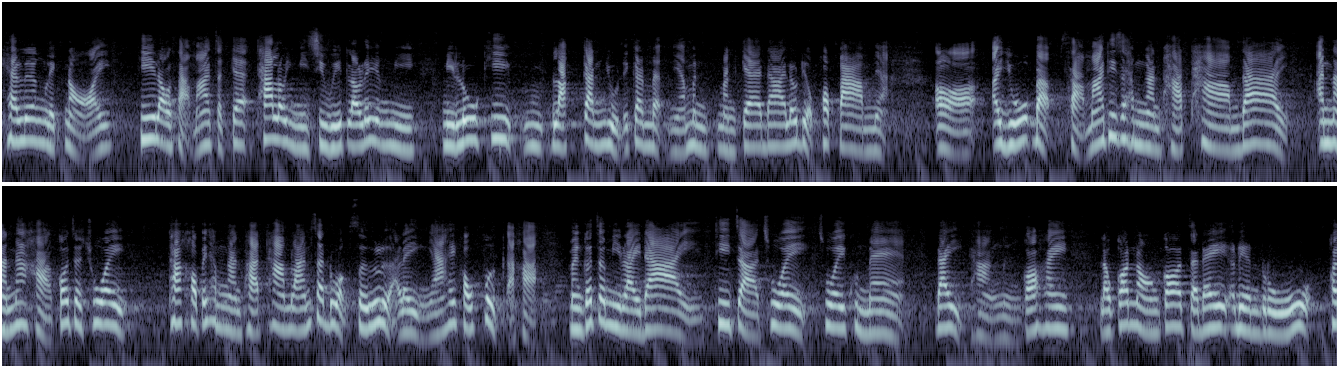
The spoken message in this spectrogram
แค่เรื่องเล็กน้อยที่เราสามารถจะแก้ถ้าเรายังมีชีวิตแล้วเรายังมีมีลูกที่รักกันอยู่ด้วยกันแบบนี้มันมันแก้ได้แล้วเดี๋ยวพอปาล์มเนี่ย อายุแบบสามารถที่จะทำงานพาร์ทไทม์ได้ อันนั้นนะคะก็จะช่วยถ้าเขาไปทำงานพาร์ทไทม์ร้านสะดวกซื้อหรืออะไรอย่างเงี้ยให้เขาฝึกอะค่ะ มันก็จะมีรายได้ที่จะช่วยช่วยคุณแม่ได้อีกทางหนึ่งก็ให้แล้วก็น้องก็จะได้เรียนรู้ ค่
